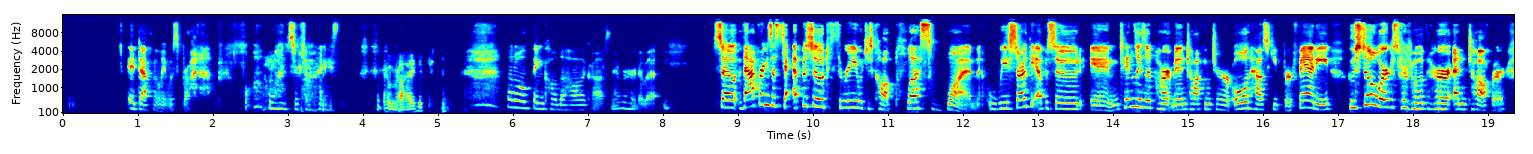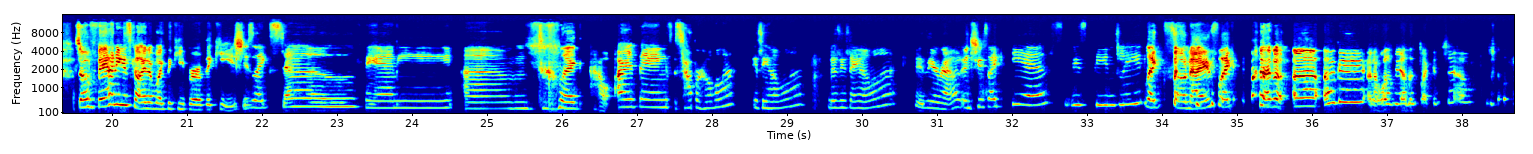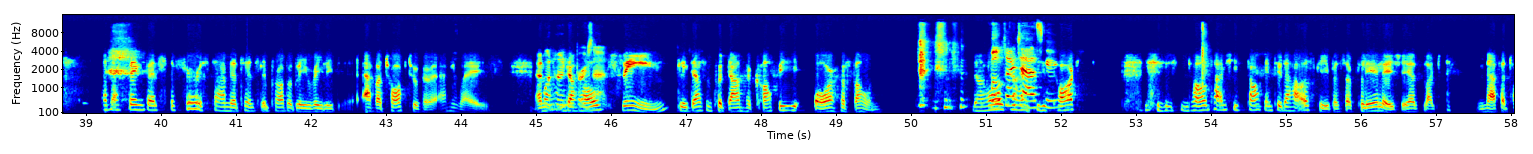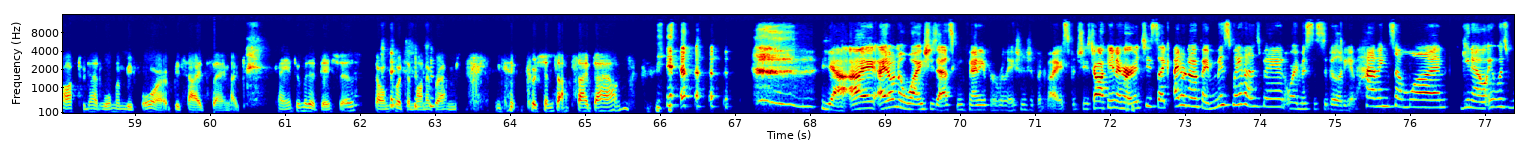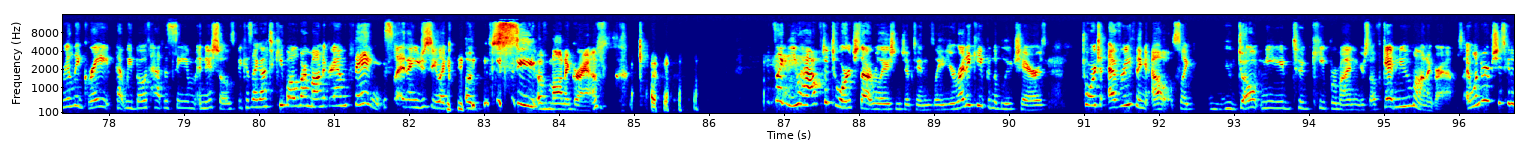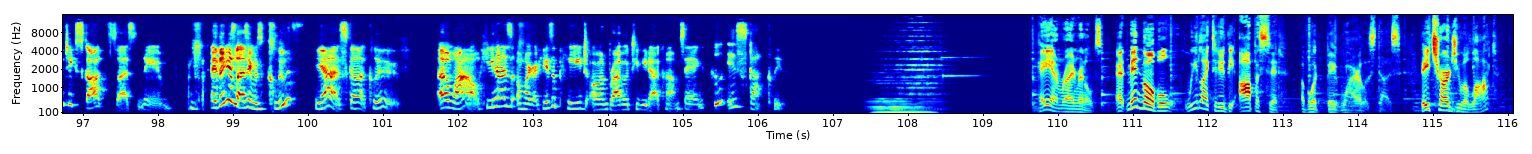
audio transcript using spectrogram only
it definitely was brought up once or twice. right. That old thing called the Holocaust. Never heard of it. So that brings us to episode three, which is called Plus One. We start the episode in Tinsley's apartment talking to her old housekeeper, Fanny, who still works for both her and Topper. So Fanny is kind of like the keeper of the keys. She's like, So, Fanny, um, like, how are things? Is Topper home a lot? Is he home a lot? Does he stay home a lot? Is he around? And she's like, Yes, Miss Tinsley. Like, so nice. Like, I don't, uh, okay, I don't want to be on this fucking show. And I think that's the first time that Tinsley probably really ever talked to her, anyways. And the whole scene, he doesn't put down her coffee or her phone. The whole time she's talking. the whole time she's talking to the housekeeper, so clearly she has like never talked to that woman before. Besides saying like, "Can you do me the dishes? Don't put the monogrammed cushions upside down." yeah. yeah, I, I don't know why she's asking Fanny for relationship advice, but she's talking to her and she's like, I don't know if I miss my husband or I miss the stability of having someone. You know, it was really great that we both had the same initials because I got to keep all of our monogram things. And then you just see like a sea of monograms. It's like you have to torch that relationship, Tinsley. You're already keeping the blue chairs. Torch everything else. Like you don't need to keep reminding yourself. Get new monograms. I wonder if she's gonna take Scott's last name. I think his last name was Kluth. Yeah, Scott Kluth. Oh wow, he has. Oh my god, he has a page on BravoTV.com saying, "Who is Scott Kluth?" Hey, I'm Ryan Reynolds. At Mint Mobile, we like to do the opposite of what Big Wireless does. They charge you a lot,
